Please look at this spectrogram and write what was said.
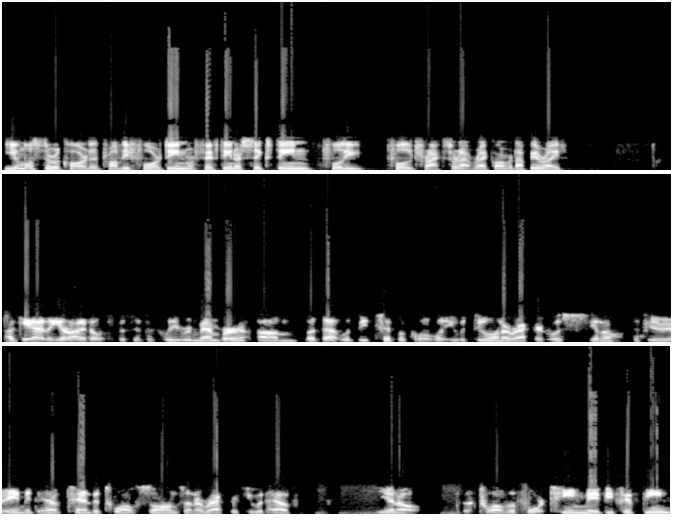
You must have recorded probably 14 or 15 or 16 fully full tracks for that record. Would that be right? Again, you know, I don't specifically remember, um, but that would be typical what you would do on a record was, you know, if you're aiming to have 10 to 12 songs on a record, you would have, you know, 12 to 14, maybe 15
